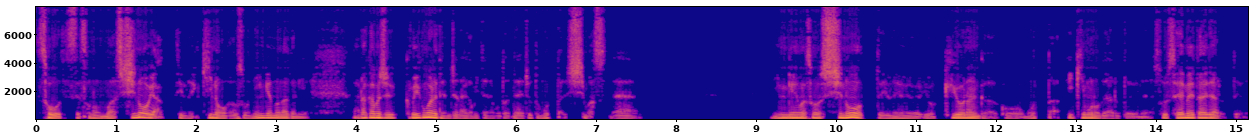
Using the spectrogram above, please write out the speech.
そうですね、その、まあ、死のうやっていうね、機能がそう人間の中にあらかじめ組み込まれてんじゃないかみたいなことはね、ちょっと思ったりしますね。人間はその死のうっていうね、欲求をなんかこう持った生き物であるというね、そういう生命体であるっていう、ね、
